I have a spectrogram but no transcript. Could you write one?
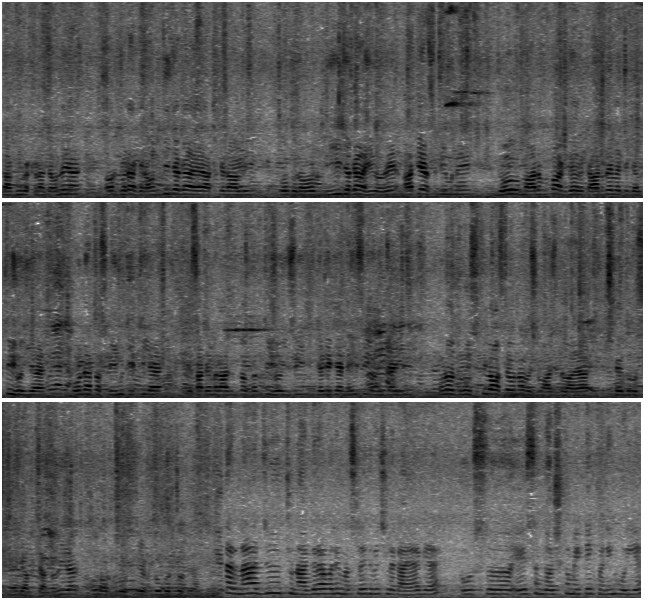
ਲਾਗੂ ਰੱਖਣਾ ਚਾਹੁੰਦੇ ਆ ਔਰ ਜਿਹੜਾ ਗਰਾਊਂਡ ਦੀ ਜਗ੍ਹਾ ਹੈ ਅੱਠ ਕਨਾਲ ਦੀ, ਉਹ ਗਰਾਊਂਡ ਦੀ ਜਗ੍ਹਾ ਹੀ ਹੋਵੇ। ਅੱਜ ਐਸਡੀਐਮ ਨੇ ਜੋ ਮਾਲ ਵਿਭਾਗ ਦੇ ਰਿਕਾਰਡ ਦੇ ਵਿੱਚ ਗਲਤੀ ਹੋਈ ਹੈ, ਉਹਨਾਂ ਤਸਲੀਮ ਕੀਤੀ ਹੈ ਕਿ ਸਾਡੇ ਮੁਲਾਜ਼ਮ ਤੋਂ ਗਲਤੀ ਹੋਈ ਸੀ, ਜਿਹੜੀ ਕਿ ਨਹੀਂ ਸੀ ਹੋਣੀ ਚਾਹੀਦੀ। ਹੁਣ ਉਹ ਦਰੁਸਤੀ ਵਾਸਤੇ ਉਹਨਾਂ ਵਿਸ਼ਵਾਸ ਦਿਵਾਇਆ ਕਿ ਦਰੁਸਤੀ ਦੀ ਗੱਲ ਚੱਲ ਰਹੀ ਹੈ ਔਰ ਦਰੁਸਤੀ ਅਕਤੂਬਰ ਚ ਹੋ। ਧਰਨਾ ਅੱਜ ਚੁਨਾਗਰਾ ਵਾਲੇ ਮਸਲੇ ਦੇ ਵਿੱਚ ਲਗਾਇਆ ਗਿਆ ਉਸ, ਇਹ ਸੰਘਰਸ਼ ਕਮੇਟੀ ਬਣੀ ਹੋਈ ਹੈ।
